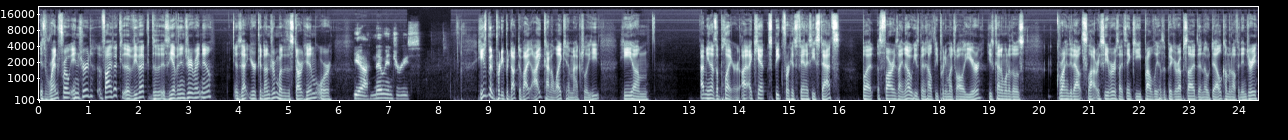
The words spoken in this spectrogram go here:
is Renfrow injured, Vivek? Uh, Vivek, does he have an injury right now? Is that your conundrum, whether to start him or? Yeah, no injuries. He's been pretty productive. I, I kind of like him actually. He he um, I mean, as a player, I, I can't speak for his fantasy stats, but as far as I know, he's been healthy pretty much all year. He's kind of one of those grinded out slot receivers. I think he probably has a bigger upside than Odell coming off an injury.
